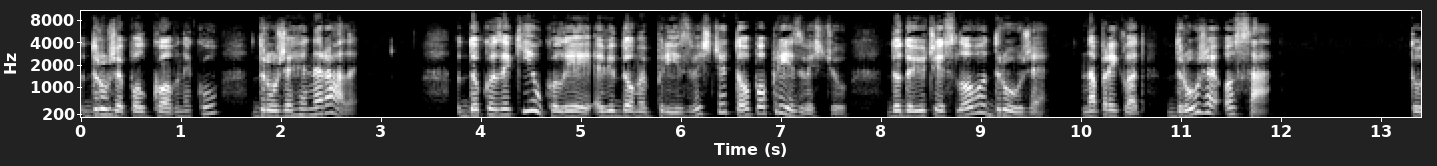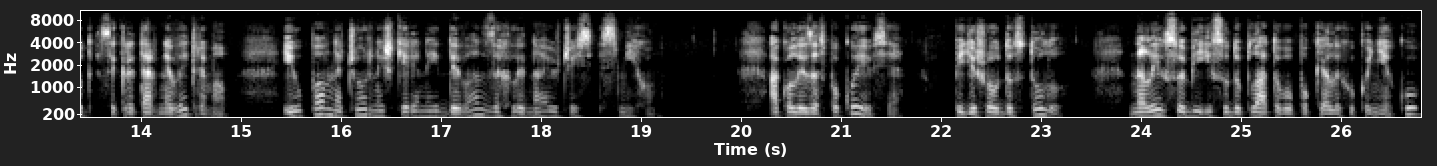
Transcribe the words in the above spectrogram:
друже полковнику, друже генерале. До козаків, коли відоме прізвище, то по прізвищу, додаючи слово друже, наприклад, друже оса. Тут секретар не витримав і упав на чорний шкіряний диван, захлинаючись сміхом. А коли заспокоївся, підійшов до столу, налив собі і судоплатову по келиху коньяку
